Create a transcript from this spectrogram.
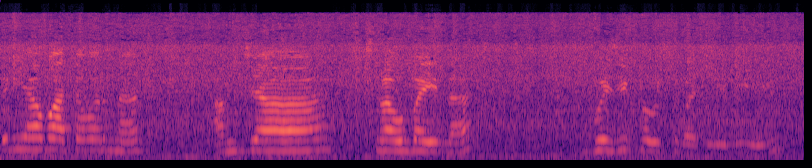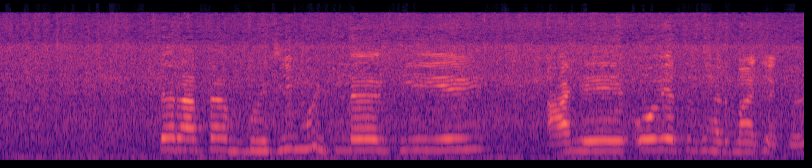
तर या वातावरणात आमच्या श्रावबाईला भजी खाऊशी वाटलेली आहे. तर आता भजी म्हटलं की आहे ओव्याचं झाड माझ्याकडं.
